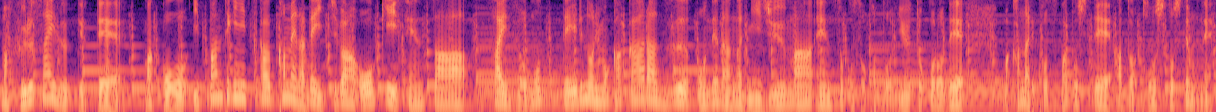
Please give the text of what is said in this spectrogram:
まあ、フルサイズって言って、まあ、こう一般的に使うカメラで一番大きいセンサーサイズを持っているのにもかかわらずお値段が20万円そこそこというところで、まあ、かなりコスパとしてあとは投資としてもね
